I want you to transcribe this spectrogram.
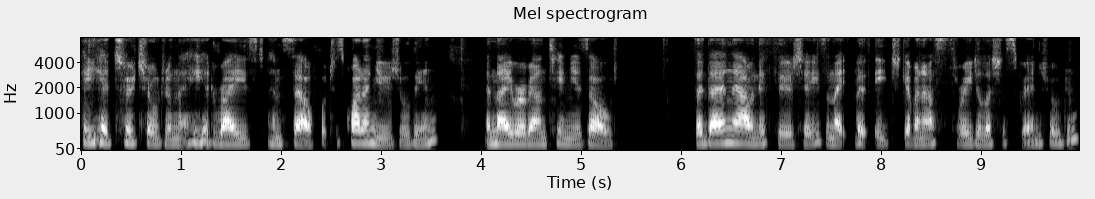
he had two children that he had raised himself, which is quite unusual then, and they were around 10 years old. So they're now in their 30s and they've each given us three delicious grandchildren.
